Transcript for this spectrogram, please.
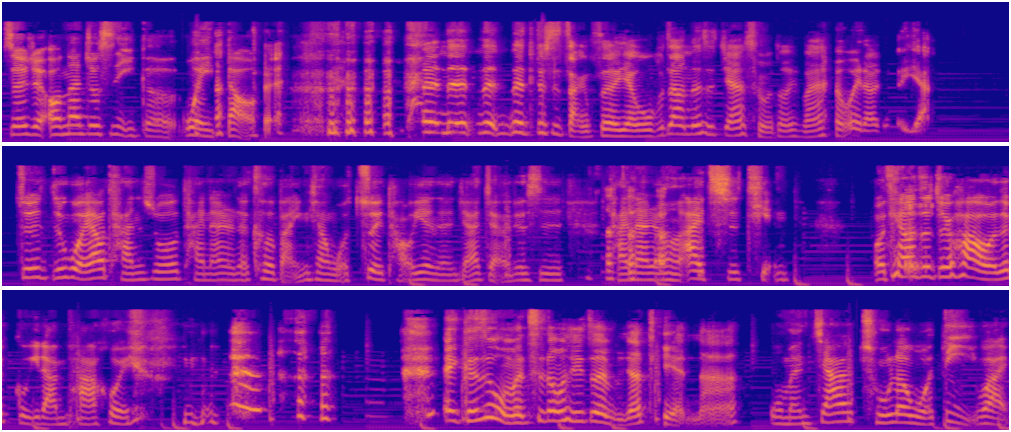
所以觉得哦，那就是一个味 道。那那那那就是长这样，我不知道那是加什么东西，反正味道就一样。就是如果要谈说台南人的刻板印象，我最讨厌人家讲的就是 台南人很爱吃甜。我听到这句话，我就鬼然趴会。哎、欸，可是我们吃东西真的比较甜呐、啊。我们家除了我弟以外，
